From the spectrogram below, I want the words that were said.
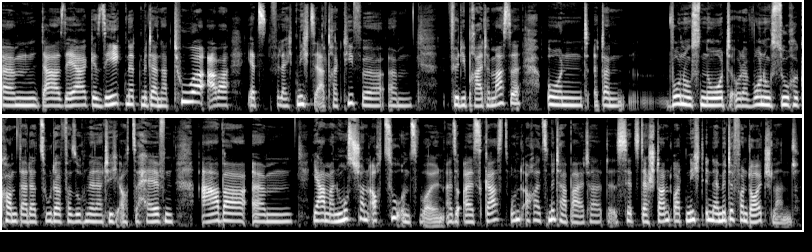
ähm, da sehr gesegnet mit der Natur, aber jetzt vielleicht nicht sehr attraktiv für, ähm, für die breite Masse. Und dann Wohnungsnot oder Wohnungssuche kommt da dazu, da versuchen wir natürlich auch zu helfen. Aber ähm, ja, man muss schon auch zu uns wollen, also als Gast und auch als Mitarbeiter. Das ist jetzt der Standort nicht in der Mitte von Deutschland.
